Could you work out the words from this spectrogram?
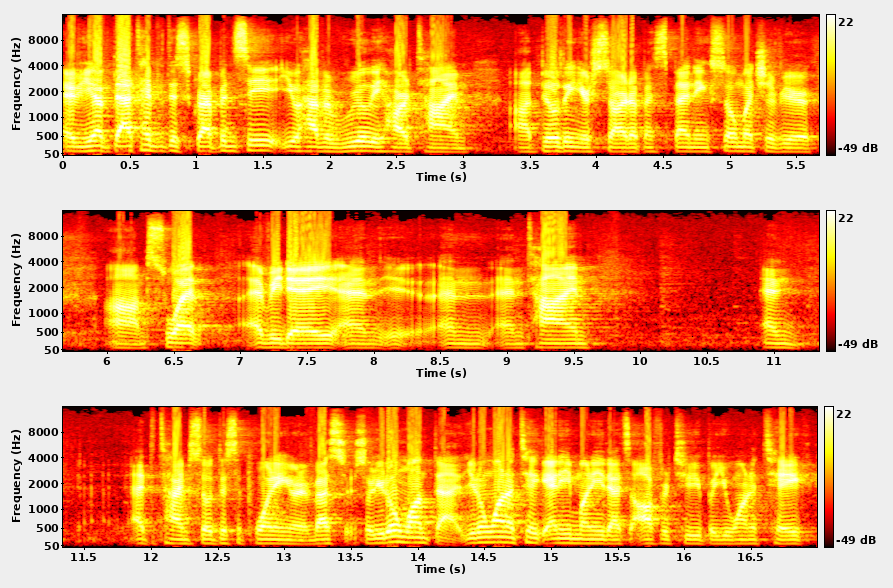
If you have that type of discrepancy, you'll have a really hard time uh, building your startup and spending so much of your um, sweat every day and, and, and time and at the time so disappointing your investors. So you don't want that. You don't want to take any money that's offered to you, but you want to take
